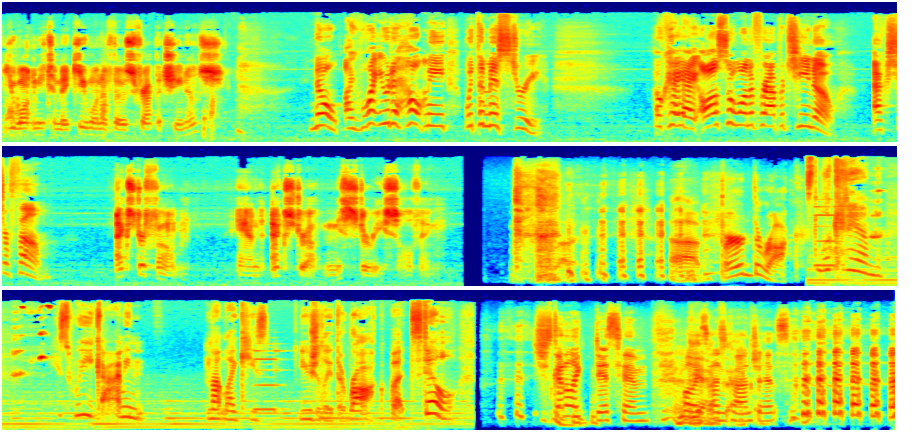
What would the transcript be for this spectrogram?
You want me to make you one of those frappuccinos? No, I want you to help me with the mystery. Okay, I also want a frappuccino. Extra foam. Extra foam and extra mystery solving. Uh, Bird the Rock. Look at him. He's weak. I mean, not like he's usually the rock, but still. She's gotta like diss him while he's unconscious. exactly.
